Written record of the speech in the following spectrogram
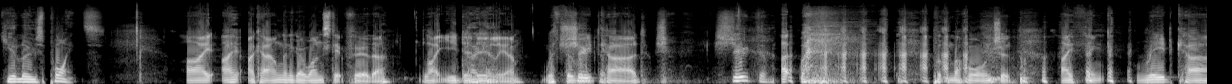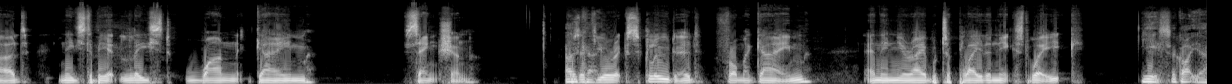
you lose points. I, I okay, I'm going to go one step further, like you did Okay. earlier with the Shoot red them. card. Shoot them. Uh, Put them up on should. I think red card needs to be at least one game sanction. Because if you're excluded from a game and then you're able to play the next week, yes, I got you.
